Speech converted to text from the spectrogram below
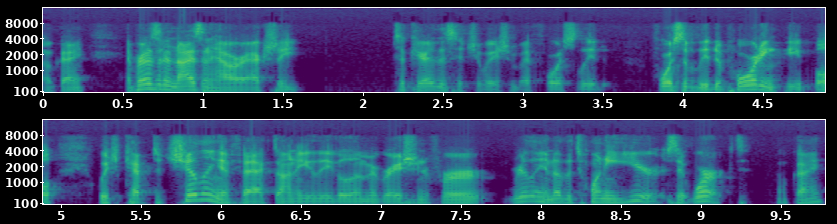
Okay, and President Eisenhower actually took care of the situation by forcibly forcibly deporting people, which kept a chilling effect on illegal immigration for really another 20 years. It worked. Okay.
